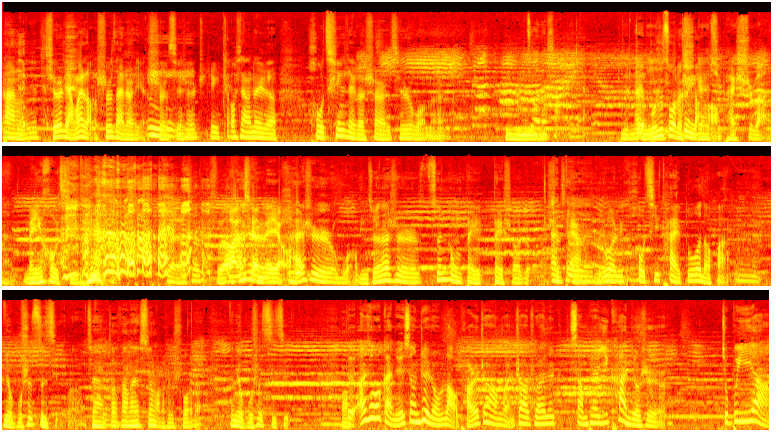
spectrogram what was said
啊其实两位老师在这儿也是，嗯其实这个照相这个后期这个事儿，其实我们嗯做的少一点。对不是做的少更应该去拍湿版，没后期。对，就是 主要完全没有还是我们觉得是尊重被被摄者哎是这样如果这个后期太多的话，嗯，又不是自己了，就像刚刚才孙老师说的，那就不是自己。啊对，而且我感觉像这种老牌儿的照相馆照出来的相片，一看就是就不一样。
